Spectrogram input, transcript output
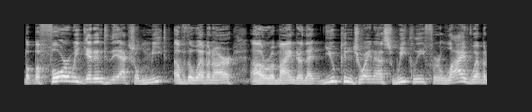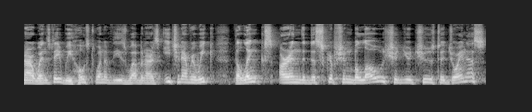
But before we get into the actual meat of the webinar, a reminder that you can join us weekly for live webinar Wednesday we host one of these webinars each and every week. The links are in the description below should you choose to join us.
